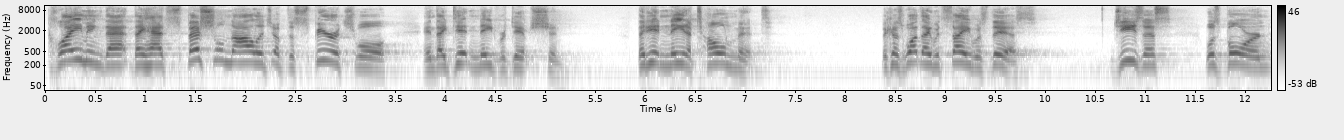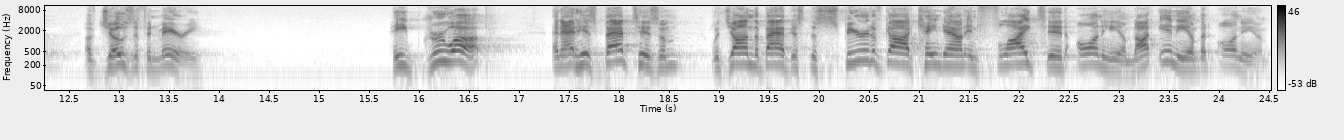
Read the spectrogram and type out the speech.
claiming that they had special knowledge of the spiritual and they didn't need redemption. They didn't need atonement. Because what they would say was this Jesus was born of Joseph and Mary. He grew up, and at his baptism with John the Baptist, the Spirit of God came down and flighted on him, not in him, but on him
